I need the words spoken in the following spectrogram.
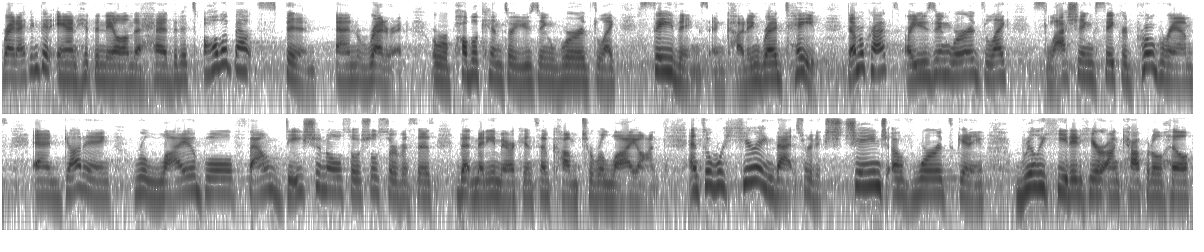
Right. I think that Ann hit the nail on the head that it's all about spin and rhetoric, where Republicans are using words like savings and cutting red tape. Democrats are using words like slashing sacred programs and gutting reliable, foundational social services that many Americans have come to rely on. And so we're hearing that sort of exchange of words getting really heated here on Capitol Hill,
